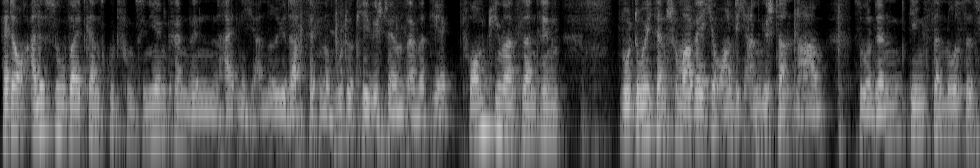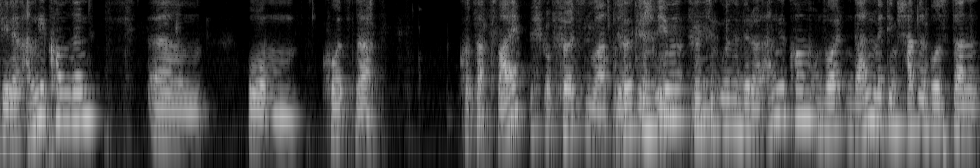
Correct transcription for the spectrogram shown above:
Hätte auch alles soweit ganz gut funktionieren können, wenn halt nicht andere gedacht hätten, oh gut, okay, wir stellen uns einfach direkt vorm Klimasland hin, wodurch dann schon mal welche ordentlich angestanden haben. So, und dann ging es dann los, dass wir dann angekommen sind, ähm, um kurz nach kurz nach zwei. ich glaube 14 Uhr habt ihr uns 14 geschrieben. Uhr, 14 Uhr sind wir dort angekommen und wollten dann mit dem Shuttlebus dann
